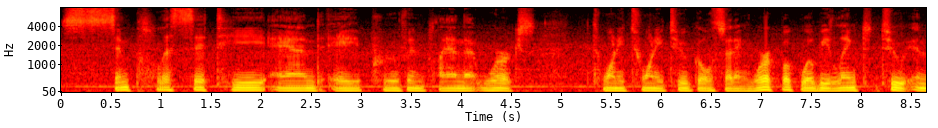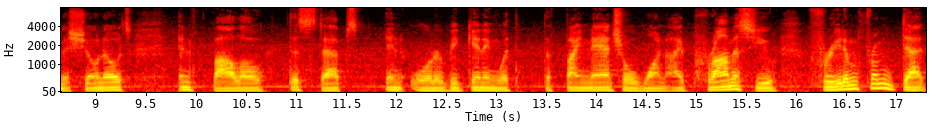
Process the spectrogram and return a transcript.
simplicity and a proven plan that works. 2022 goal setting workbook will be linked to in the show notes and follow the steps in order, beginning with the financial one. I promise you, freedom from debt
